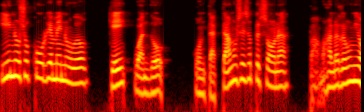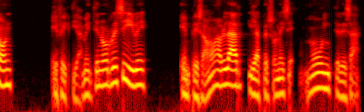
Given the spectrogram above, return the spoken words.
Y nos ocurre a menudo que cuando contactamos a esa persona, vamos a la reunión, efectivamente nos recibe, empezamos a hablar y la persona dice, muy interesante,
